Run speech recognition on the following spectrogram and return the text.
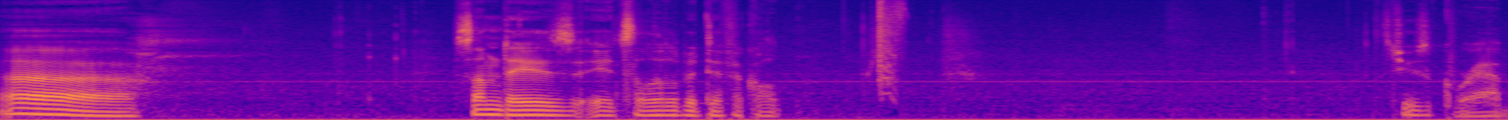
Uh, some days it's a little bit difficult. Let's use grab.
